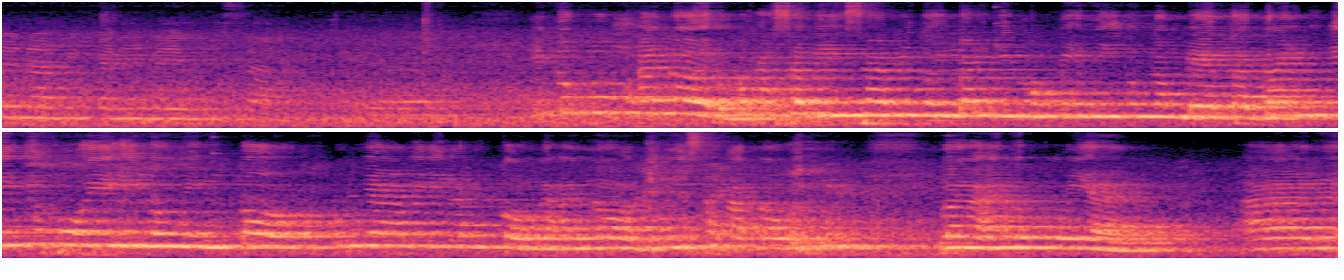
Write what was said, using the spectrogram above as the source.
na namin kanina yung isa. Ito pong ano, baka sabihin sa amin, ito hindi mo ininom ng betadine, hindi nyo po iinumin to. Kunyari lang to na ano, din sa katawan. Mga ano po yan. Ah, na,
